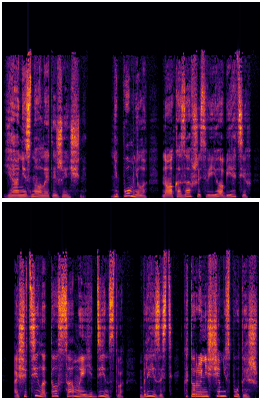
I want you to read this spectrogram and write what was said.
Я не знала этой женщины. Не помнила, но, оказавшись в ее объятиях, ощутила то самое единство, близость, которую ни с чем не спутаешь.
